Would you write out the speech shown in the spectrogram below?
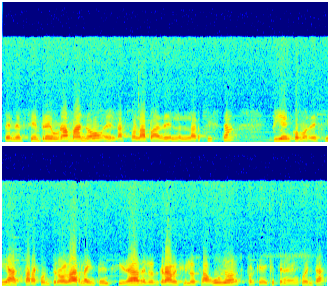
tener siempre una mano en la solapa del artista, bien como decías, para controlar la intensidad de los graves y los agudos, porque hay que tener en cuenta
